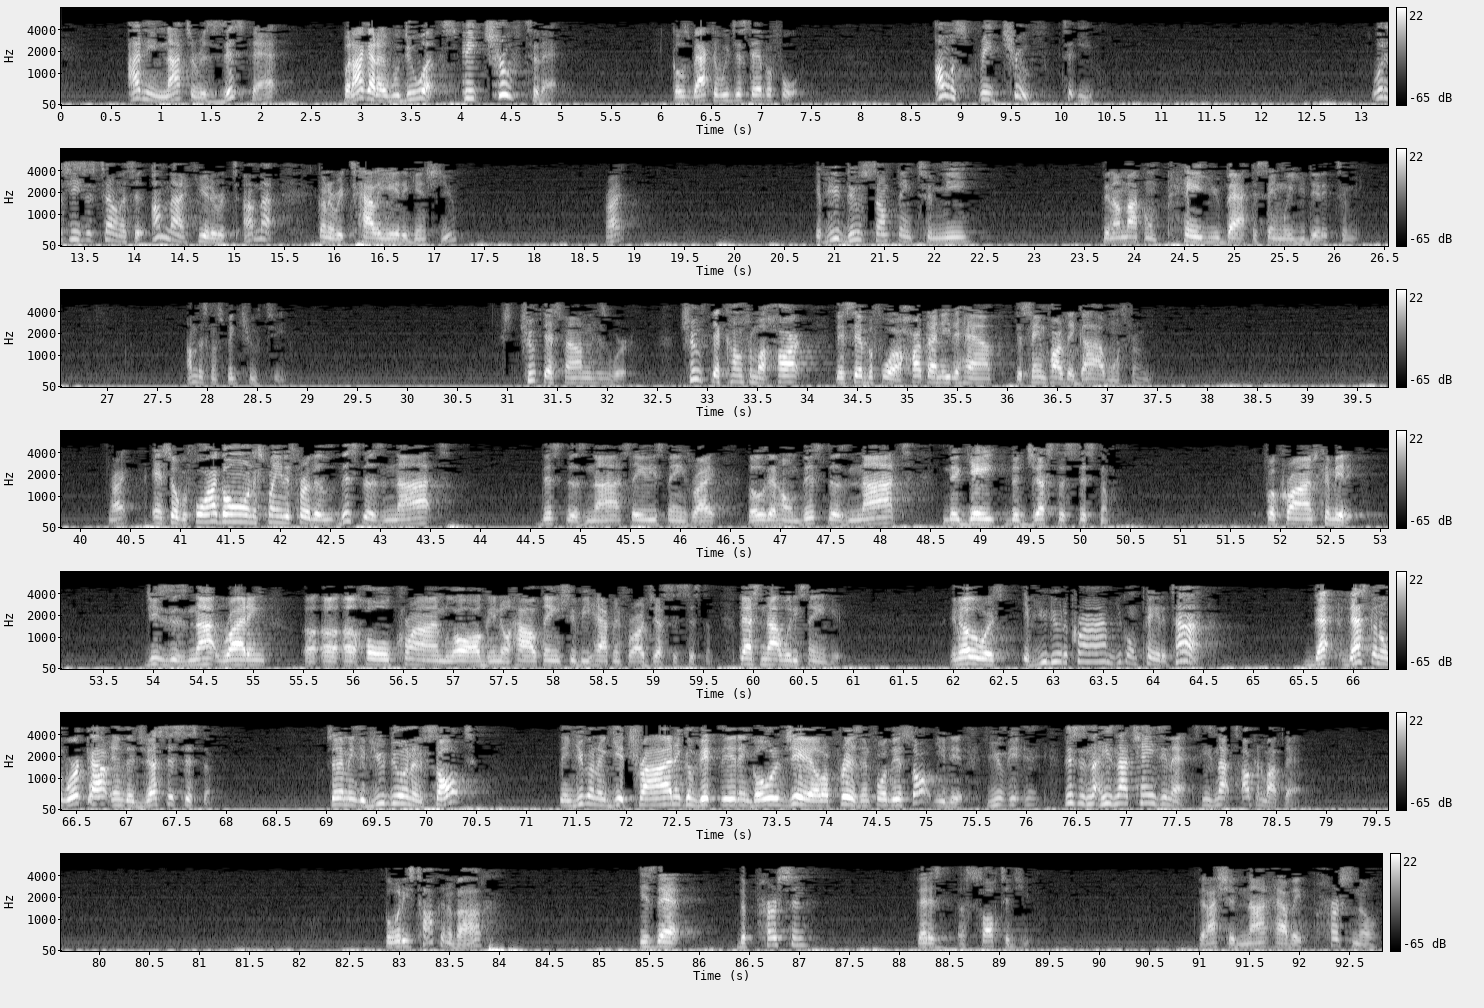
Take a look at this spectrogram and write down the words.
I need not to resist that, but I got to do what? Speak truth to that. Goes back to what we just said before. I'm to speak truth to evil. What is Jesus telling us? I'm not here to, ret- I'm not going to retaliate against you. Right? If you do something to me, then I'm not going to pay you back the same way you did it to me. I'm just going to speak truth to you. Truth that's found in His Word. Truth that comes from a heart, they said before, a heart that I need to have, the same heart that God wants from you. Right? And so before I go on and explain this further, this does not, this does not say these things, right? Those at home, this does not negate the justice system for crimes committed. Jesus is not writing a, a, a, whole crime log, you know, how things should be happening for our justice system. That's not what he's saying here. In other words, if you do the crime, you're going to pay the time. That, that's going to work out in the justice system. So that means if you do an assault, then you're going to get tried and convicted and go to jail or prison for the assault you did. You, this is not, he's not changing that. He's not talking about that. But what he's talking about is that the person that has assaulted you, that I should not have a personal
